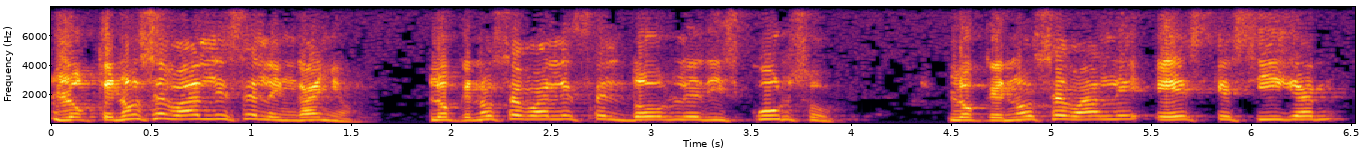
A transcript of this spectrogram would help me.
Lo que no se vale es el engaño, lo que no se vale es el doble discurso, lo que no se vale es que sigan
